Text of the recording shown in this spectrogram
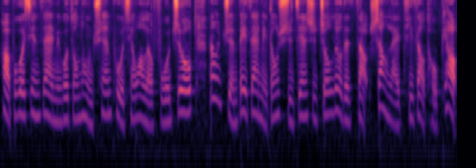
好，不过现在美国总统川普前往了佛州，那么准备在美东。时间是周六的早上来提早投票。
